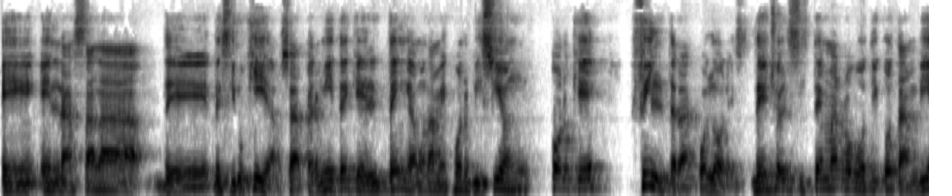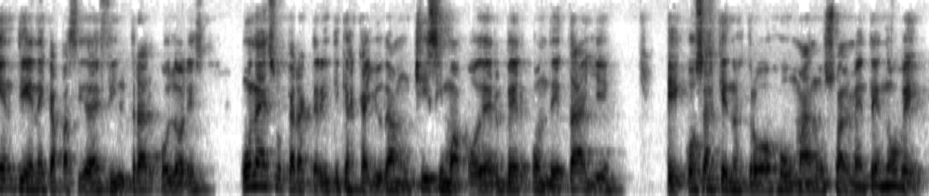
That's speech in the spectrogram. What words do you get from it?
eh, en la sala de, cirugía. O sea, permite que él tenga una mejor visión porque filtra colores. De hecho, el sistema robótico también tiene capacidad de filtrar colores. Una de sus características que ayuda muchísimo a poder ver con detalle eh, cosas que nuestro ojo humano usualmente no ve.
